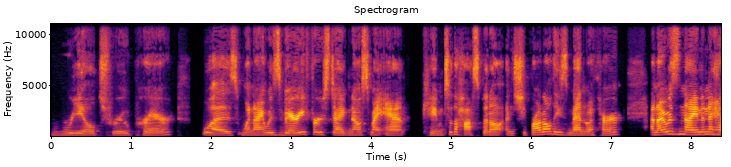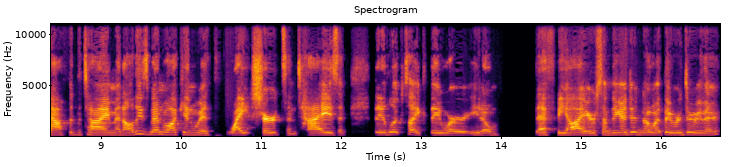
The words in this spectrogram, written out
real, true prayer was when I was very first diagnosed. My aunt came to the hospital and she brought all these men with her. And I was nine and a half at the time. And all these men walk in with white shirts and ties, and they looked like they were, you know, FBI or something. I didn't know what they were doing there.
